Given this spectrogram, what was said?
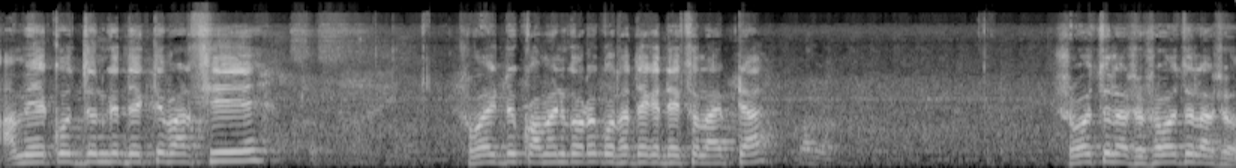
আমি একুশ জনকে দেখতে পারছি। সবাই একটু কমেন্ট করো কোথা থেকে দেখছ লাইভটা সবাই চলে আসো সবাই চলে আসো।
